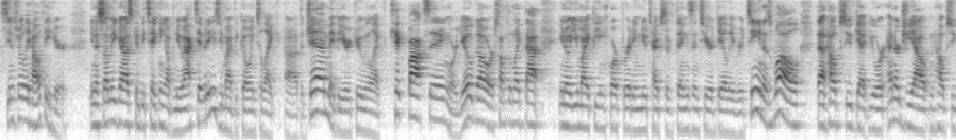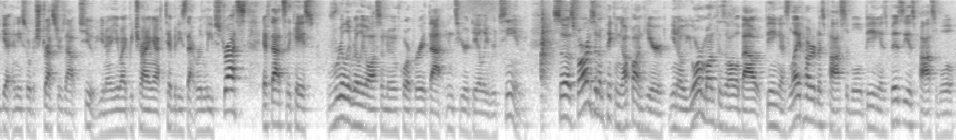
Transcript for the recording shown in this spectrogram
Seems really healthy here You know, some of you guys could be taking up new activities. You might be going to like uh, the gym, maybe you're doing like kickboxing or yoga or something like that. You know, you might be incorporating new types of things into your daily routine as well that helps you get your energy out and helps you get any sort of stressors out too. You know, you might be trying activities that relieve stress. If that's the case, really, really awesome to incorporate that into your daily routine. So, as far as what I'm picking up on here, you know, your month is all about being as lighthearted as possible, being as busy as possible,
